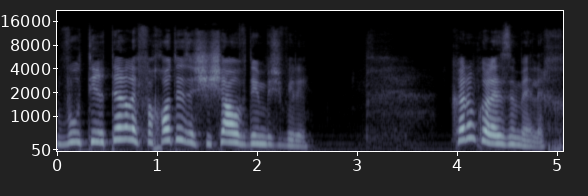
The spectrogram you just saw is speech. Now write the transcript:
והוא טרטר לפחות איזה שישה עובדים בשבילי. קודם כל, איזה מלך.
